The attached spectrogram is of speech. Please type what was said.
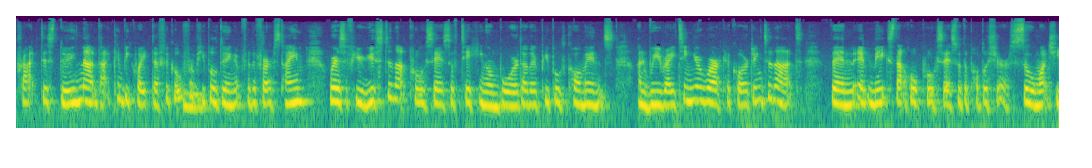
practiced doing that, that can be quite difficult for mm-hmm. people doing it for the first time. Whereas if you're used to that process of taking on board other people's comments and rewriting your work according to that, then it makes that whole process with the publisher so much mm-hmm.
